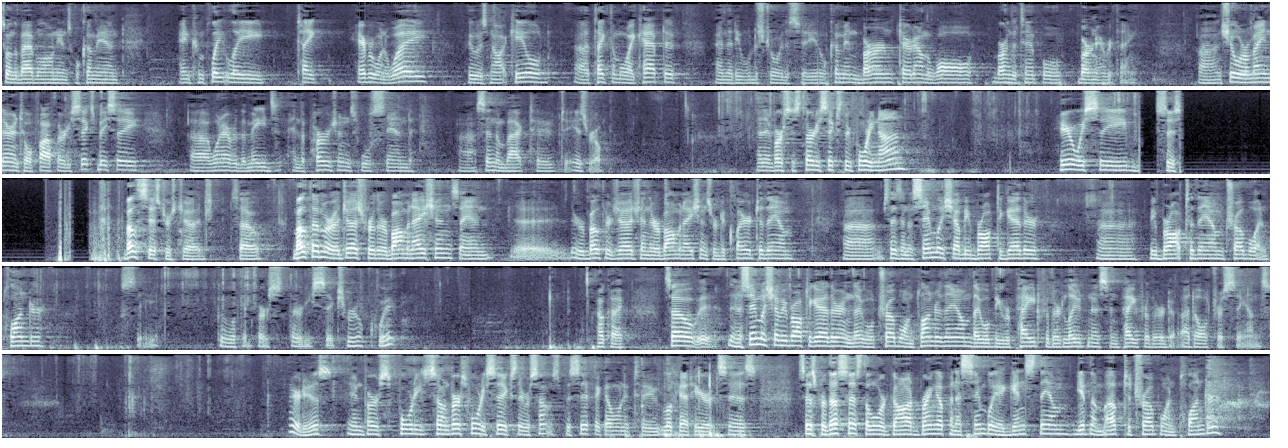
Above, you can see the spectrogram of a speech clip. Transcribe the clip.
So when the Babylonians will come in and completely take everyone away who is not killed, uh, take them away captive, and that he will destroy the city. He will come in, burn, tear down the wall, burn the temple, burn everything. Uh, and she will remain there until 536 BC, uh, whenever the Medes and the Persians will send uh, send them back to, to Israel. And in verses 36 through 49, here we see sisters both sisters judged. So both of them are judged for their abominations, and uh, they're both are judged, and their abominations are declared to them. Uh, it says, "An assembly shall be brought together, uh, be brought to them trouble and plunder." Let's see. Go look at verse 36 real quick. Okay. So uh, an assembly shall be brought together, and they will trouble and plunder them. They will be repaid for their lewdness and pay for their adulterous sins. There it is in verse 40. So in verse 46, there was something specific I wanted to look at here. It says, it says, For thus says the Lord God, bring up an assembly against them, give them up to trouble and plunder,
